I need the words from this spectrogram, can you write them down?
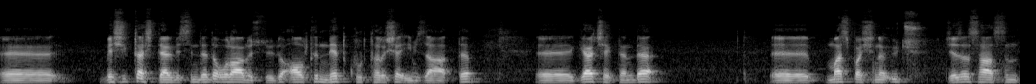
Ee, Beşiktaş derbisinde de olağanüstüydü. 6 net kurtarışa imza attı. Ee, gerçekten de e, maç başına 3 ceza sahasının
